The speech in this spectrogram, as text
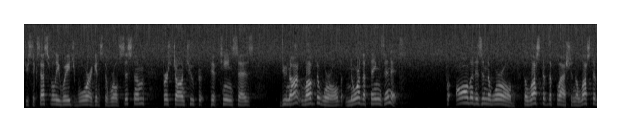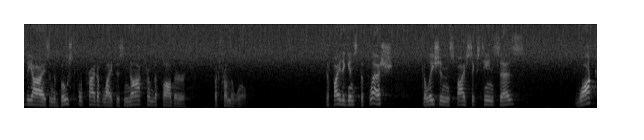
To successfully wage war against the world system, 1 John 2:15 says, "Do not love the world nor the things in it. For all that is in the world, the lust of the flesh and the lust of the eyes and the boastful pride of life is not from the Father, but from the world." To fight against the flesh, Galatians 5:16 says, Walk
